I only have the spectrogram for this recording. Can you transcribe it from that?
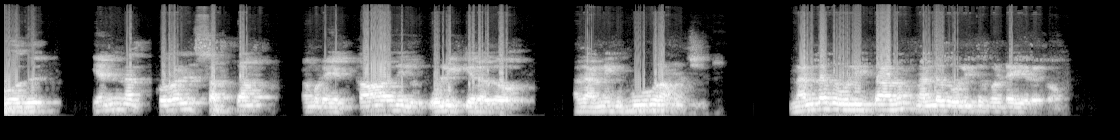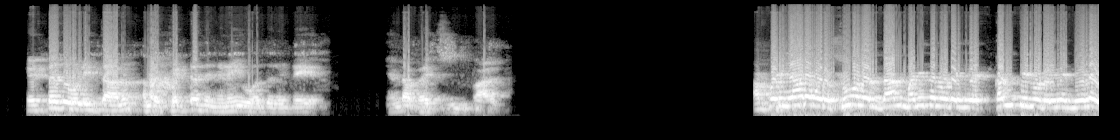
போது என்ன குரல் சப்தம் நம்முடைய காதில் ஒலிக்கிறதோ அது அன்னைக்கு பூரா அமைச்சு நல்லது ஒழித்தாலும் நல்லது ஒழித்து கொண்டே இருக்கும். கெட்டது ஒழித்தாலும் அந்த கெட்டது நினைவு வந்துகிட்டே இருக்கும். என்ன பயிற்சி செஞ்சு பாருங்க அப்படியான ஒரு சூழல் தான் மனிதனுடைய கல்வியினுடைய நிலை.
